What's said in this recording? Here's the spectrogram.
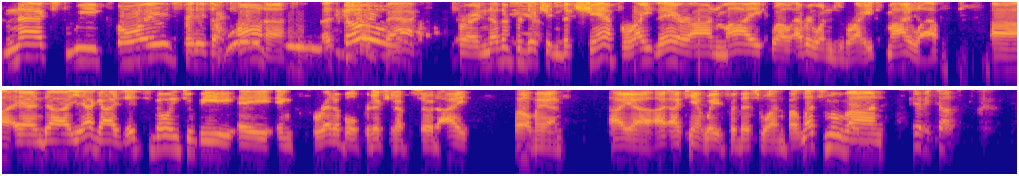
next week, boys. It is upon us. Let's We're go. back for another prediction. The champ right there on my well, everyone's right, my left. Uh, and uh, yeah, guys, it's going to be a incredible prediction episode. I, oh man, I, uh, I I can't wait for this one. But let's move on. It's gonna be tough.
